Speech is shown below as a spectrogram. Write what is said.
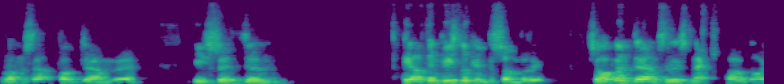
runs that pub down there. He said, um, yeah, I think he's looking for somebody. So I went down to this next pub and I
